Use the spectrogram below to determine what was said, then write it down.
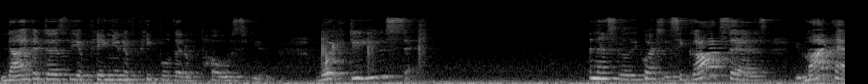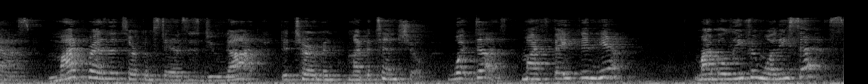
Neither does the opinion of people that oppose you. What do you say? And that's really the question. See, God says, my past, my present circumstances do not determine my potential. What does? My faith in Him, my belief in what He says.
